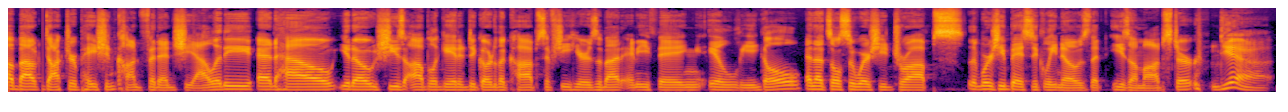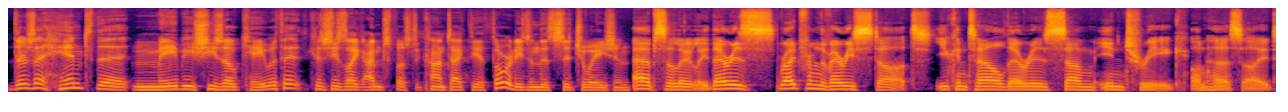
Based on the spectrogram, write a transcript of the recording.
about doctor patient confidentiality and how you know she's obligated to go to the cops if she hears about anything illegal, and that's also where she drops where she basically knows that he's a mobster. Yeah. There's a hint that maybe she's okay with it because she's like, I'm supposed to contact the authorities in this situation. Absolutely. There is, right from the very start, you can tell there is some intrigue on her side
